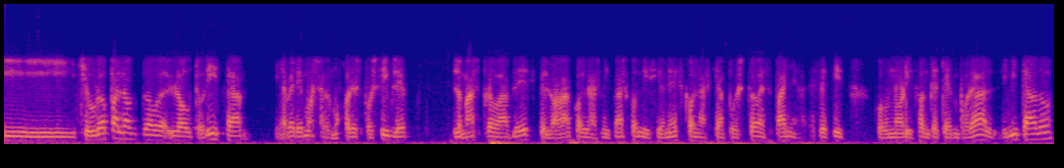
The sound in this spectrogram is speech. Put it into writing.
y si Europa lo, autoriza, ya veremos, a lo mejor es posible, lo más probable es que lo haga con las mismas condiciones con las que ha puesto a España, es decir, con un horizonte temporal limitado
